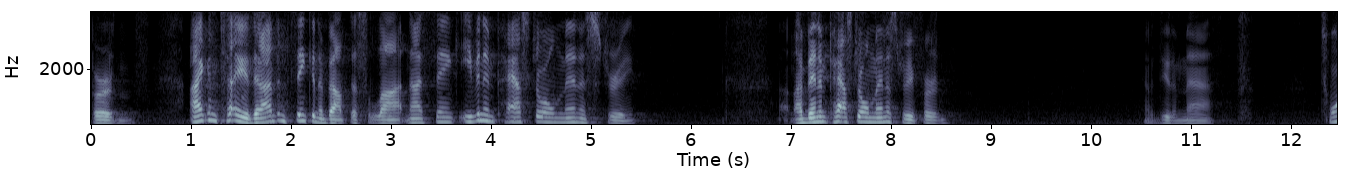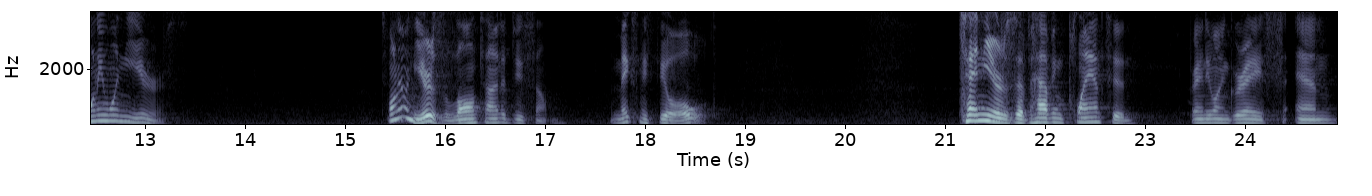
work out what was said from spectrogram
burdens? I can tell you that I've been thinking about this a lot, and I think even in pastoral ministry, I've been in pastoral ministry for, I have to do the math, 21 years. 21 years is a long time to do something. It makes me feel old. 10 years of having planted Brandywine Grace, and,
